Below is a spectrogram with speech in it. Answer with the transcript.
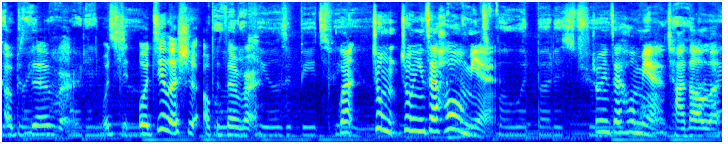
？observer，我记我记得是 observer。关重重音在后面，重音在后面，查到了。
